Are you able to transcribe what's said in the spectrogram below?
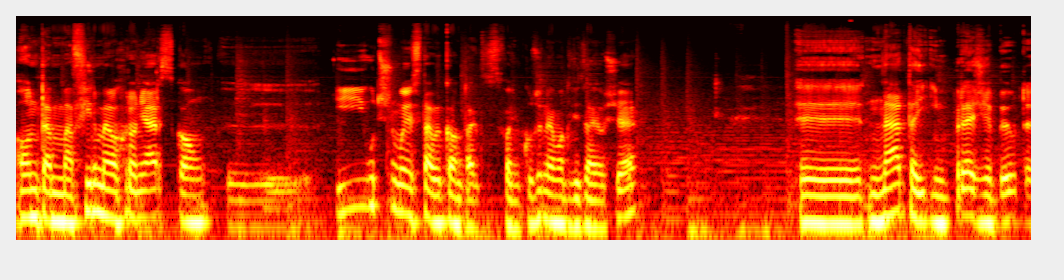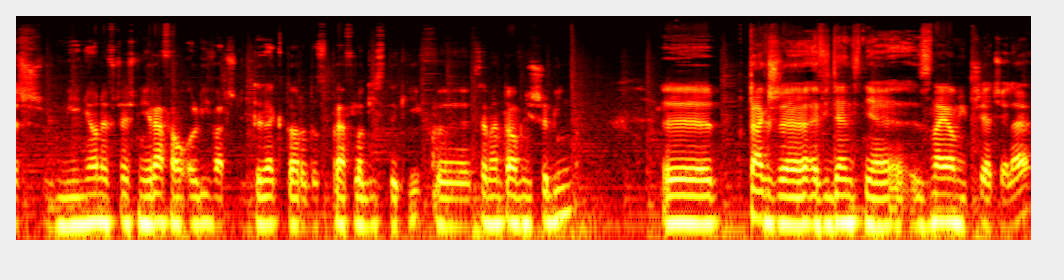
On tam ma firmę ochroniarską yy, i utrzymuje stały kontakt ze swoim kuzynem, odwiedzają się. Yy, Na tej imprezie był też wymieniony wcześniej Rafał Oliwa, czyli dyrektor do spraw logistyki w cementowni Szybin. Yy, Także ewidentnie znajomi przyjaciele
